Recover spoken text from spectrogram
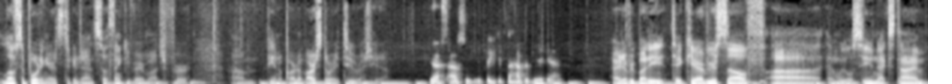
love supporting here at Sticker Giants. So thank you very much for um, being a part of our story too, Rashida. Yes, absolutely. Thank you for having me again. All right, everybody, take care of yourself, uh, and we will see you next time.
